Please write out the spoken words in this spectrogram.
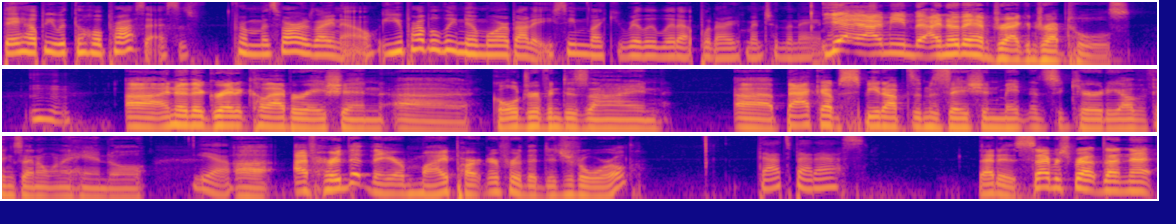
they help you with the whole process from as far as I know. You probably know more about it. You seemed like you really lit up when I mentioned the name. Yeah, I mean, I know they have drag and drop tools. Uh, I know they're great at collaboration, uh, goal driven design, uh, backup, speed optimization, maintenance, security, all the things I don't want to handle. Yeah. Uh, I've heard that they are my partner for the digital world. That's badass. That is cybersprout.net.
